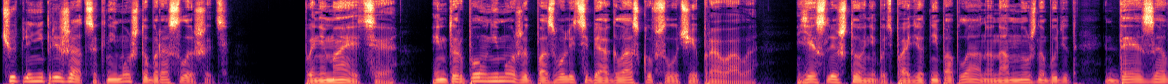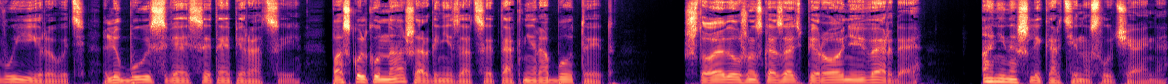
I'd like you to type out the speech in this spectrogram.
чуть ли не прижаться к нему, чтобы расслышать. «Понимаете, Интерпол не может позволить себе огласку в случае провала. Если что-нибудь пойдет не по плану, нам нужно будет дезавуировать любую связь с этой операцией, поскольку наша организация так не работает». «Что я должен сказать Пероне и Верде?» Они нашли картину случайно.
